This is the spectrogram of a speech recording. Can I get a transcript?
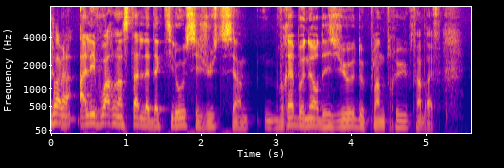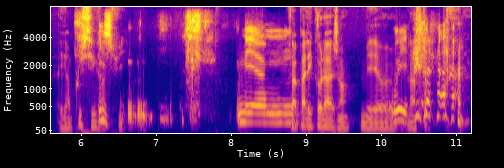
Voilà. allez voir l'Insta de la Dactylo, c'est juste, c'est un vrai bonheur des yeux, de plein de trucs, enfin bref. Et en plus, c'est gratuit. Mais euh, Enfin, pas les collages, hein, mais euh, Oui.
